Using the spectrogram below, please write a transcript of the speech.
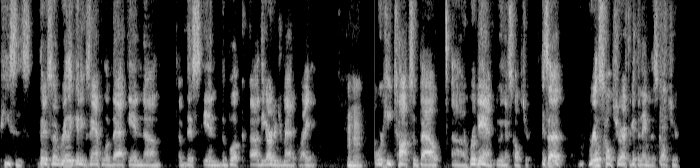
pieces. There's a really good example of that in, um, of this in the book, uh, The Art of Dramatic Writing, mm-hmm. where he talks about uh, Rodin doing a sculpture. It's a real sculpture. I forget the name of the sculpture,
